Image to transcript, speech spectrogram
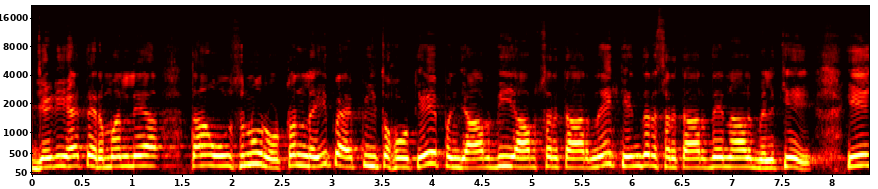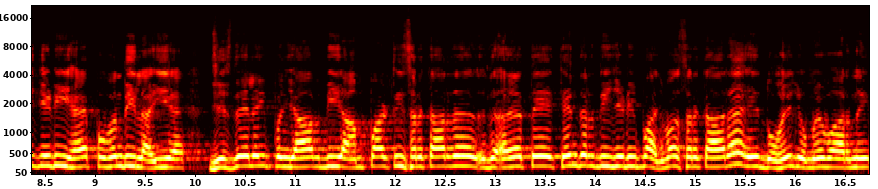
ਜਿਹੜੀ ਹੈ ਧਿਰ ਮੰਨ ਲਿਆ, ਤਾਂ ਉਸ ਨੂੰ ਰੋਟਣ ਲਈ ਭੈਭੀਤ ਹੋ ਕੇ ਪੰਜਾਬ ਦੀ ਆਪ ਸਰਕਾਰ ਨੇ ਕੇਂਦਰ ਸਰਕਾਰ ਦੇ ਨਾਲ ਮਿਲ ਕੇ ਇਹ ਜਿਹੜੀ ਹੈ ਪਾਬੰਦੀ ਲਾਈ ਹੈ, ਜਿਸ ਦੇ ਲਈ ਪੰਜਾਬ ਦੀ ਆਮ ਪਾਰਟੀ ਸਰਕਾਰ ਤੇ ਕੇਂਦਰ ਦੀ ਜਿਹੜੀ ਭਾਜਪਾ ਸਰਕਾਰ ਹੈ, ਇਹ ਦੋਹੇ ਜ਼ਿੰਮੇਵਾਰ ਨੇ।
